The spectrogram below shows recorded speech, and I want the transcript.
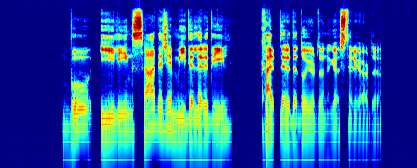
Bu, iyiliğin sadece mideleri değil, kalpleri de doyurduğunu gösteriyordu.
